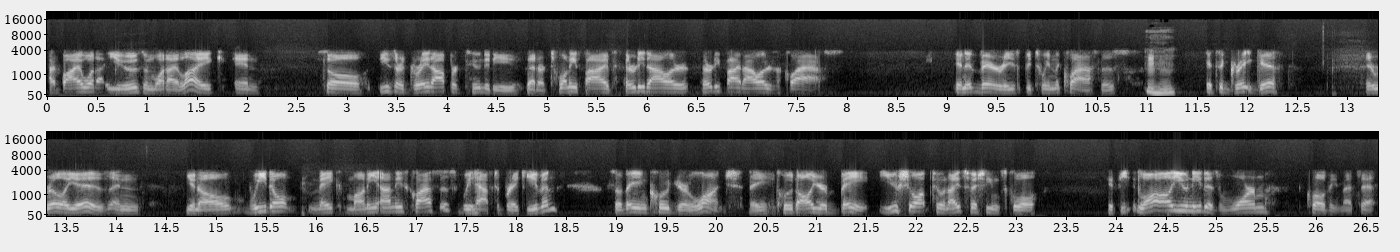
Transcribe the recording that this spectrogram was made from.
I buy what I use and what I like, and so these are great opportunities that are twenty five, thirty dollars, thirty five dollars a class, and it varies between the classes. Mm-hmm. It's a great gift. It really is, and you know we don't make money on these classes. We have to break even, so they include your lunch. They include all your bait. You show up to an ice fishing school. If you, all you need is warm clothing, that's it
